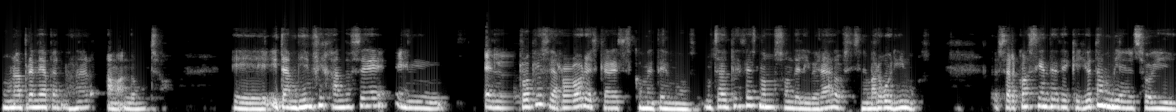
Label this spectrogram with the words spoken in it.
Uno aprende a perdonar amando mucho. Eh, y también fijándose en, los propios errores que a veces cometemos. Muchas veces no son deliberados y sin embargo herimos. ser consciente de que yo también soy,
